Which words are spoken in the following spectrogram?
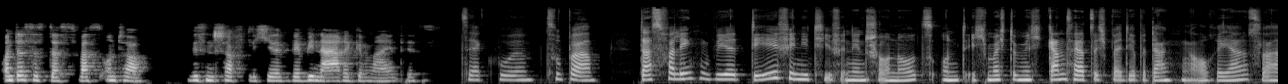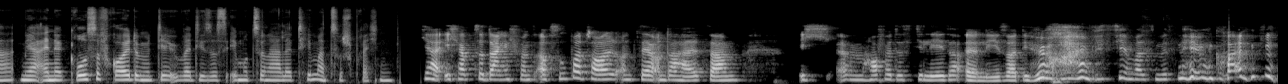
Und das ist das, was unter wissenschaftliche Webinare gemeint ist. Sehr cool. Super. Das verlinken wir definitiv in den Show Notes und ich möchte mich ganz herzlich bei dir bedanken, Aurea. Es war mir eine große Freude, mit dir über dieses emotionale Thema zu sprechen. Ja, ich habe zu danken. Ich fand es auch super toll und sehr unterhaltsam. Ich ähm, hoffe, dass die Leser, äh, Leser, die Hörer ein bisschen was mitnehmen konnten.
